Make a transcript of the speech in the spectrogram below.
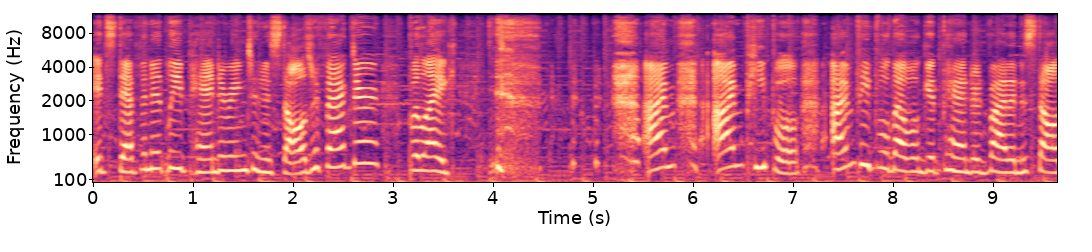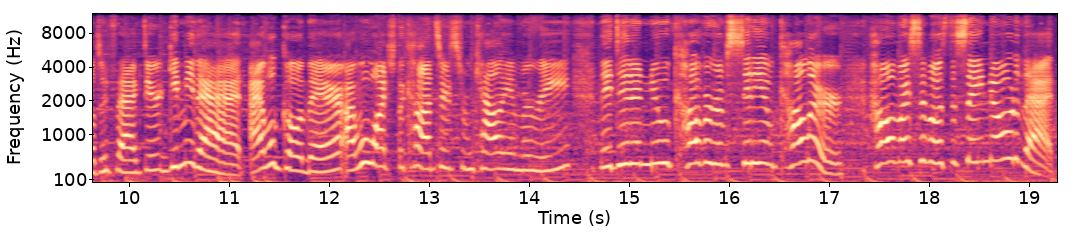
It's definitely pandering to nostalgia factor, but like. I'm I'm people. I'm people that will get pandered by the nostalgia factor. Give me that. I will go there. I will watch the concerts from Callie and Marie. They did a new cover of City of Color. How am I supposed to say no to that?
